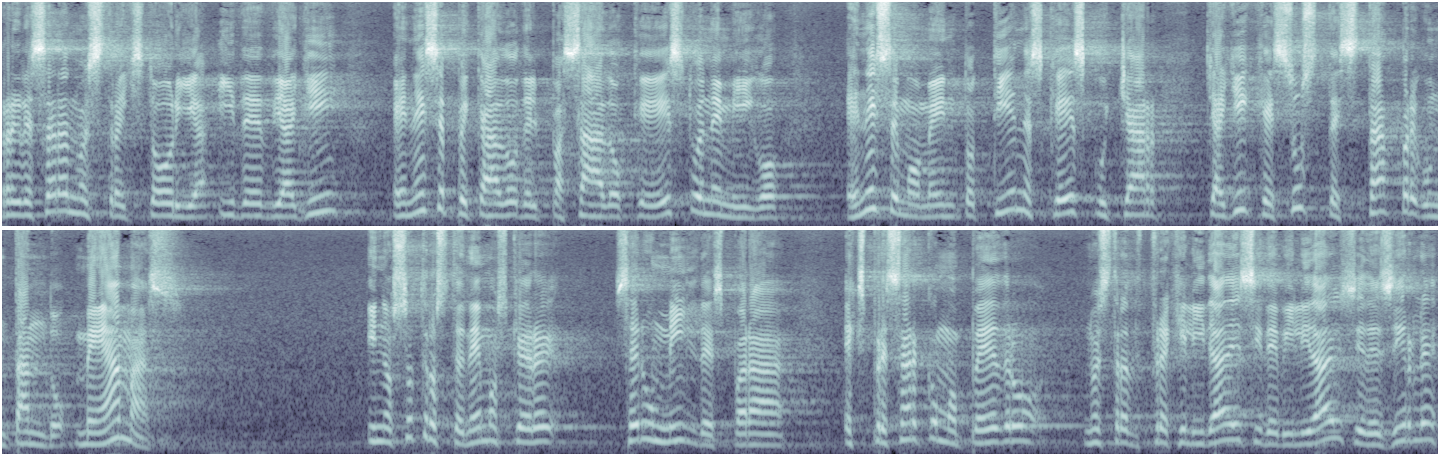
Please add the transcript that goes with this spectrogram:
regresar a nuestra historia y desde allí, en ese pecado del pasado que es tu enemigo, en ese momento tienes que escuchar que allí Jesús te está preguntando, ¿me amas? Y nosotros tenemos que ser humildes para expresar como Pedro nuestras fragilidades y debilidades y decirle,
